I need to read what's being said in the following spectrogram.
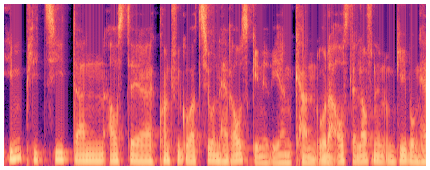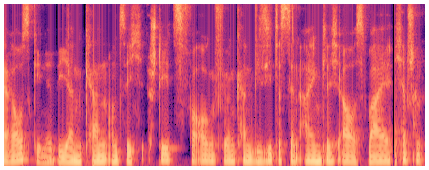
implizit dann aus der Konfiguration heraus generieren kann oder aus der laufenden Umgebung heraus generieren kann und sich stets vor Augen führen kann, wie sieht das denn eigentlich aus? Weil ich habe schon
